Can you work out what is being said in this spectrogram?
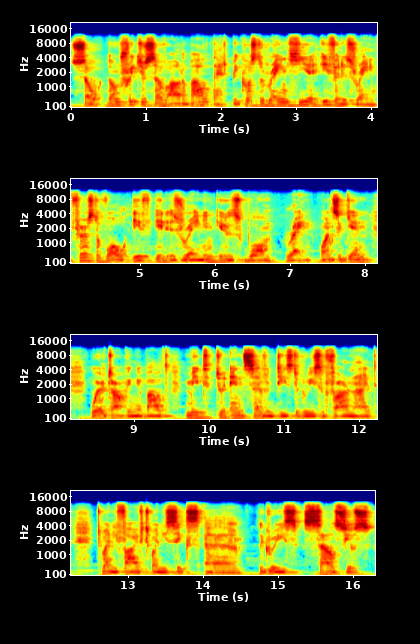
So don't freak yourself out about that because the rain here, if it is raining, first of all, if it is raining, it is warm rain. Once again, we're talking about mid to end 70s degrees in Fahrenheit, 25, 26 uh, degrees Celsius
